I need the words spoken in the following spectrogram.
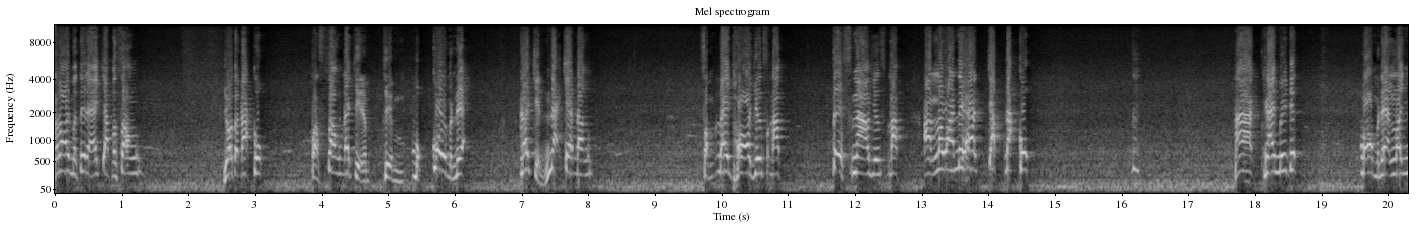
ក្រោយមកទៀតឯងចាប់ប្រសង់យកទៅដាក់គុកប្រសង់ដែលជាជាបុគ្គលម្នាក់ដែលជាអ្នកចេះដឹងសំដែងធរយើងស្ដាប់ទេសនាយើងស្ដាប់ឥឡូវអានេះចាប់ដាក់គុកហាថ្ងៃមួយទៀតបងម្នាក់លាញ់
